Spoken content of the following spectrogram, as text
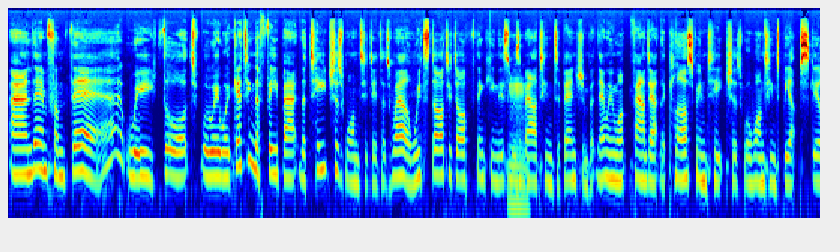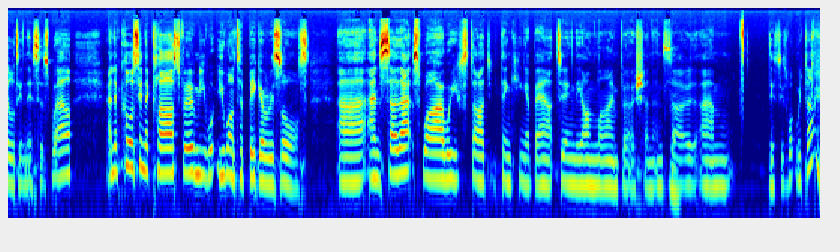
and then from there, we thought well, we were getting the feedback. The teachers wanted it as well. We'd started off thinking this was about intervention, but then we want, found out that classroom teachers were wanting to be upskilled in this as well. And of course, in the classroom, you, you want a bigger resource. Uh, and so that's why we started thinking about doing the online version. And so um, this is what we've done.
